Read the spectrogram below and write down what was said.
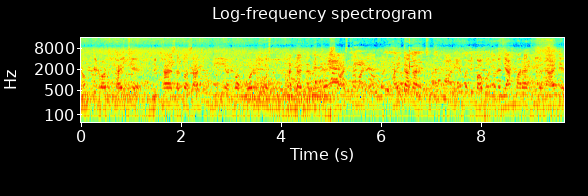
નમકીનવાળું ખાય છે, મીઠાશ અથવા સાચું ઘી અથવા ગોળની વસ્તુ ખાતા જ નથી. જે સ્વાસ્થ્ય માટે ફાયદાકારક છે. અને એ બધી બાબતોને ધ્યાનમાં રાખી અને આજે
